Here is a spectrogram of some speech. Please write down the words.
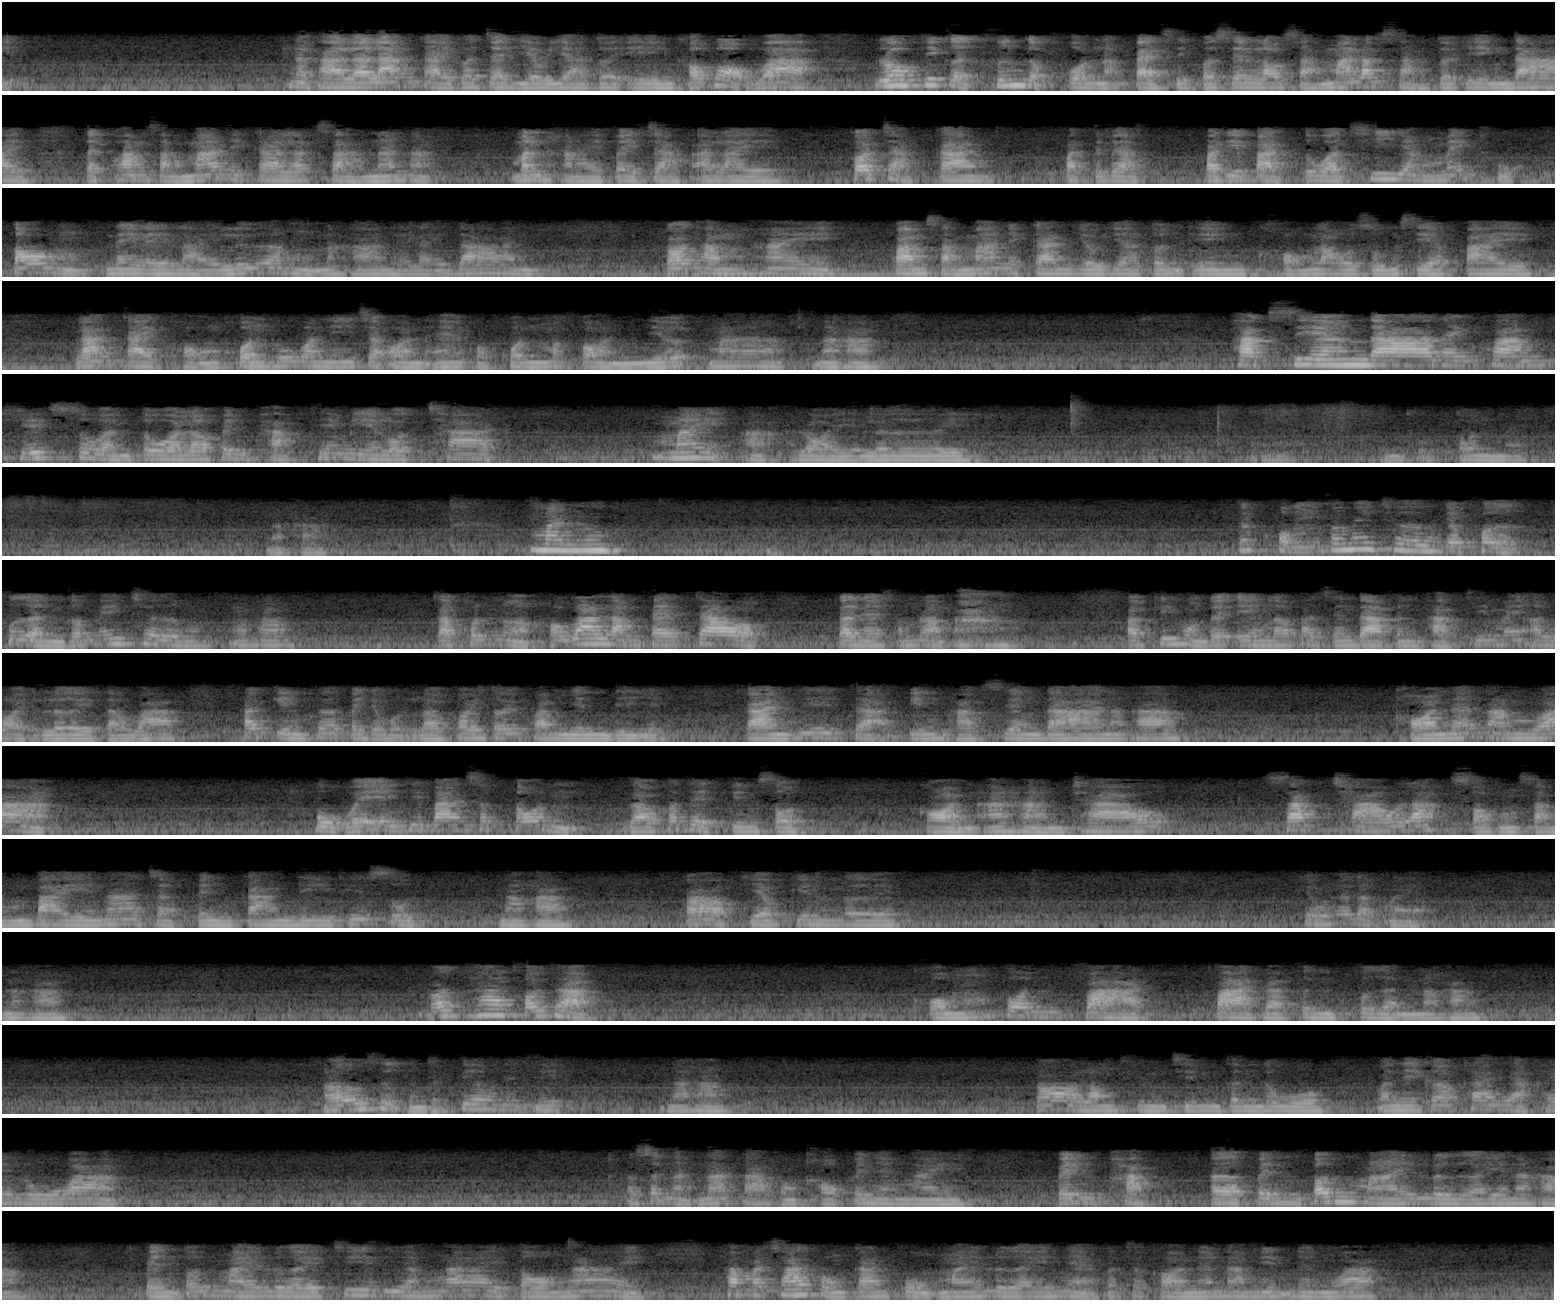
นะคะ และร่างกายก็จะเยียวยาตัวเอง เขาบอกว่าโรคที่เกิดขึ้นกับคนอะ 80%เราสามารถรักษาตัวเองได้ แต่ความสามารถในการรักษานั้นอะ มันหายไปจากอะไร ก็จากการปฏิบัติ ปฏิบัติตัวที่ยังไม่ถูกต้องในหลาย ๆ เรื่องนะคะในหลายด้าน ก็ทำให้ความสามารถในการเยียวยาตนเองของเราสูญเสียไป ร่างกายของคนทุกวันนี้จะอ่อนแอกว่าคนเมื่อก่อนเยอะมากนะคะ ผักเซียงดาในความคิดส่วนตัวเราเป็นผักที่มีรสชาติไม่อร่อยเลยเห็นถูกต้นไหมนะคะ มัน จะขมก็ไม่เชิง จะเปิดเปื่อนก็ไม่เชิงนะคะแต่คนเหนือเขาว่าลำแต่เจ้า แต่ในสำหรับความคิดของตัวเองแล้วผักเซนดาเป็นผักที่ไม่อร่อยเลย แต่ว่าถ้ากินเพื่อประโยชน์เราก็ด้วยความเยินดี การที่จะกินผักเซียงดานะคะ ขอแนะนำว่าปลูกไว้เองที่บ้านสักต้น แล้วก็เด็ดกินสดก่อนอาหารเช้าสักเช้าละสองสามใบน่าจะเป็นการดีที่สุดนะคะ ก็เคี้ยวกินเลย เคี้ยวให้แหลกๆนะคะรสชาติเขาจะขมปนฝาดฝาดแบบเฟื่อนๆนะคะแล้วรู้สึกมันจะเปรี้ยวนิดๆนะคะ ก็ลองชิมชิมกันดู วันนี้ก็แค่อยากให้รู้ว่า ลักษณะหน้าตาของเขาเป็นยังไง เป็นผักเออเป็นต้นไม้เลื้อยนะคะ เป็นต้นไม้เลื้อยที่เลี้ยงง่ายโตง่าย ธรรมชาติของการปลูกไม้เลื้อยเนี่ย ก็จะก่อนแนะนำนิดนึงว่า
